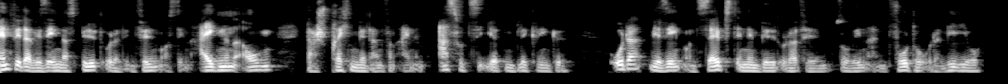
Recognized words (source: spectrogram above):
Entweder wir sehen das Bild oder den Film aus den eigenen Augen, da sprechen wir dann von einem assoziierten Blickwinkel, oder wir sehen uns selbst in dem Bild oder Film, so wie in einem Foto oder Video,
